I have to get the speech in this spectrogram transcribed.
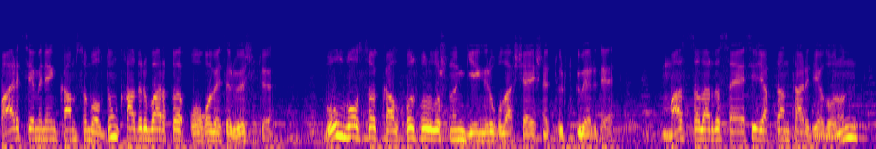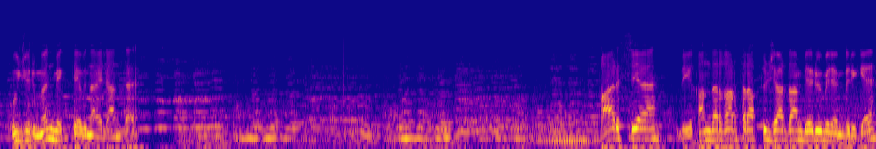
партия менен комсомолдун кадыр баркы ого бетер өстү бул болсо колхоз курулушунун кеңири кулаш жайышына түрткү берди массаларды саясий жактан тарбиялоонун күжүрмөн мектебине айланды партия дыйкандарга артыраптуу жардам берүү менен бирге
